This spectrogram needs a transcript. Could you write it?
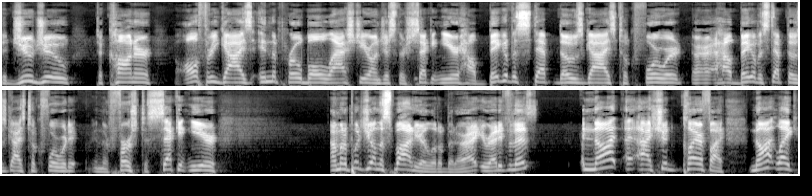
to Juju to Connor, all three guys in the Pro Bowl last year on just their second year. How big of a step those guys took forward, or how big of a step those guys took forward in their first to second year. I'm going to put you on the spot here a little bit. All right, you ready for this? Not, I should clarify, not like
